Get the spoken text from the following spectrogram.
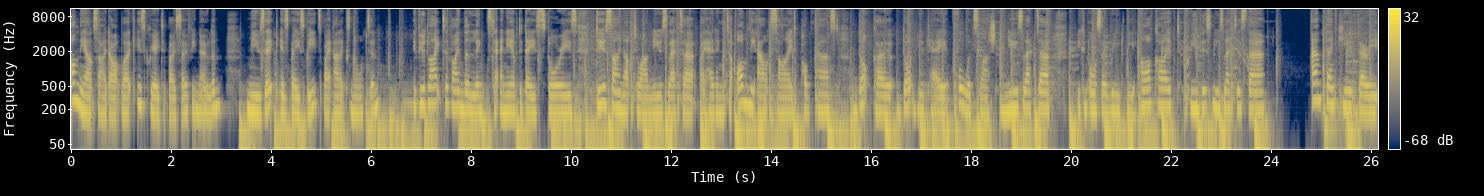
On the Outside artwork is created by Sophie Nolan. Music is Bass Beats by Alex Norton. If you'd like to find the links to any of today's stories, do sign up to our newsletter by heading to ontheoutsidepodcast.co.uk forward slash newsletter. You can also read the archived previous newsletters there. And thank you very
